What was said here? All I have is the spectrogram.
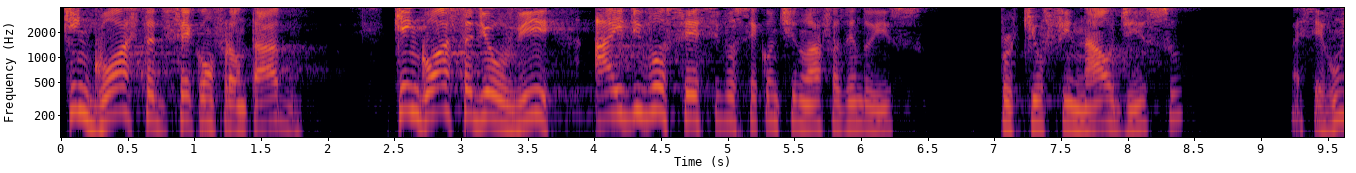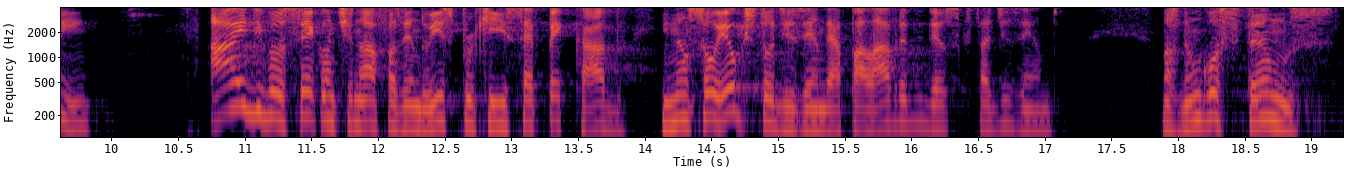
Quem gosta de ser confrontado, quem gosta de ouvir, ai de você se você continuar fazendo isso, porque o final disso vai ser ruim. Ai de você continuar fazendo isso, porque isso é pecado. E não sou eu que estou dizendo, é a palavra de Deus que está dizendo. Nós não gostamos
